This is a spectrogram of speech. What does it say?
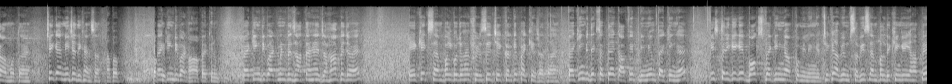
काम होता है। ठीक है नीचे दिखाएँ सर। यहाँ पर Packing department. हाँ पैकिंग। पैकिंग डिपार्टमेंट पे जाते हैं जहाँ पे जो है एक एक सैंपल को जो है फिर से चेक करके पैक किया जाता है। पैकिंग भी देख सकते हैं काफ़ी प्रीमियम पैकिंग है। इस तरीके के बॉक्स पैकिंग में आपको मिलेंगे ठीक है? अभी हम सभी सैंपल देखेंगे यहाँ पे।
